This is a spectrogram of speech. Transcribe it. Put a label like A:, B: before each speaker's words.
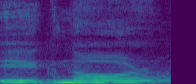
A: ignore.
